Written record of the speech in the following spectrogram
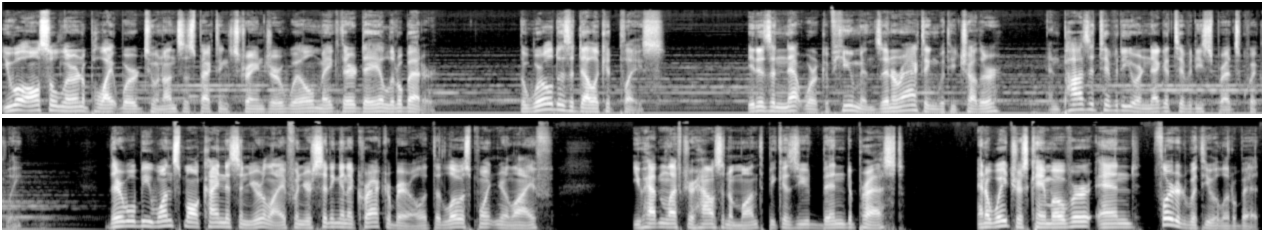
You will also learn a polite word to an unsuspecting stranger will make their day a little better. The world is a delicate place. It is a network of humans interacting with each other, and positivity or negativity spreads quickly. There will be one small kindness in your life when you're sitting in a cracker barrel at the lowest point in your life. You hadn't left your house in a month because you'd been depressed, and a waitress came over and flirted with you a little bit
